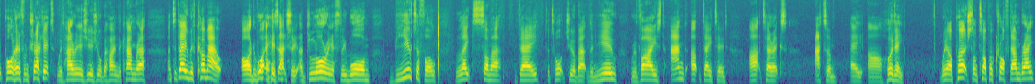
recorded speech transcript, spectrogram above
Paul here from Trekitt with Harry as usual behind the camera. And today we've come out on what is actually a gloriously warm, beautiful late summer day to talk to you about the new, revised and updated Arc'teryx Atom AR hoodie. We are perched on top of Croft Ambrey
